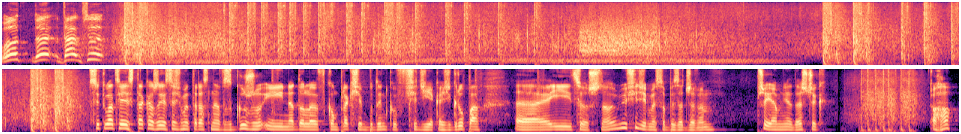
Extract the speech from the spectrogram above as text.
What the... That... Sytuacja jest taka, że jesteśmy teraz na wzgórzu i na dole w kompleksie budynków siedzi jakaś grupa e, i cóż, no siedzimy sobie za drzewem. Przyjemnie, deszczyk. Oho,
